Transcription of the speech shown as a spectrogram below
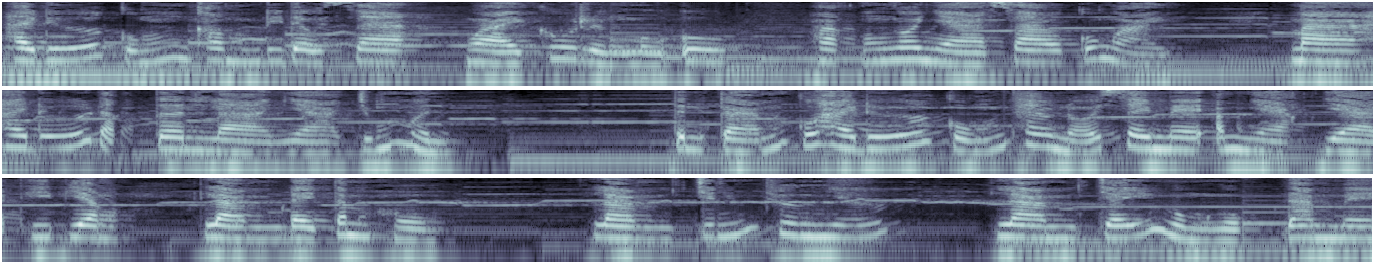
Hai đứa cũng không đi đâu xa ngoài khu rừng mù u hoặc ngôi nhà sau của ngoại, mà hai đứa đặt tên là nhà chúng mình. Tình cảm của hai đứa cũng theo nỗi say mê âm nhạc và thi văn làm đầy tâm hồn, làm chính thương nhớ, làm cháy ngùng ngục đam mê.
